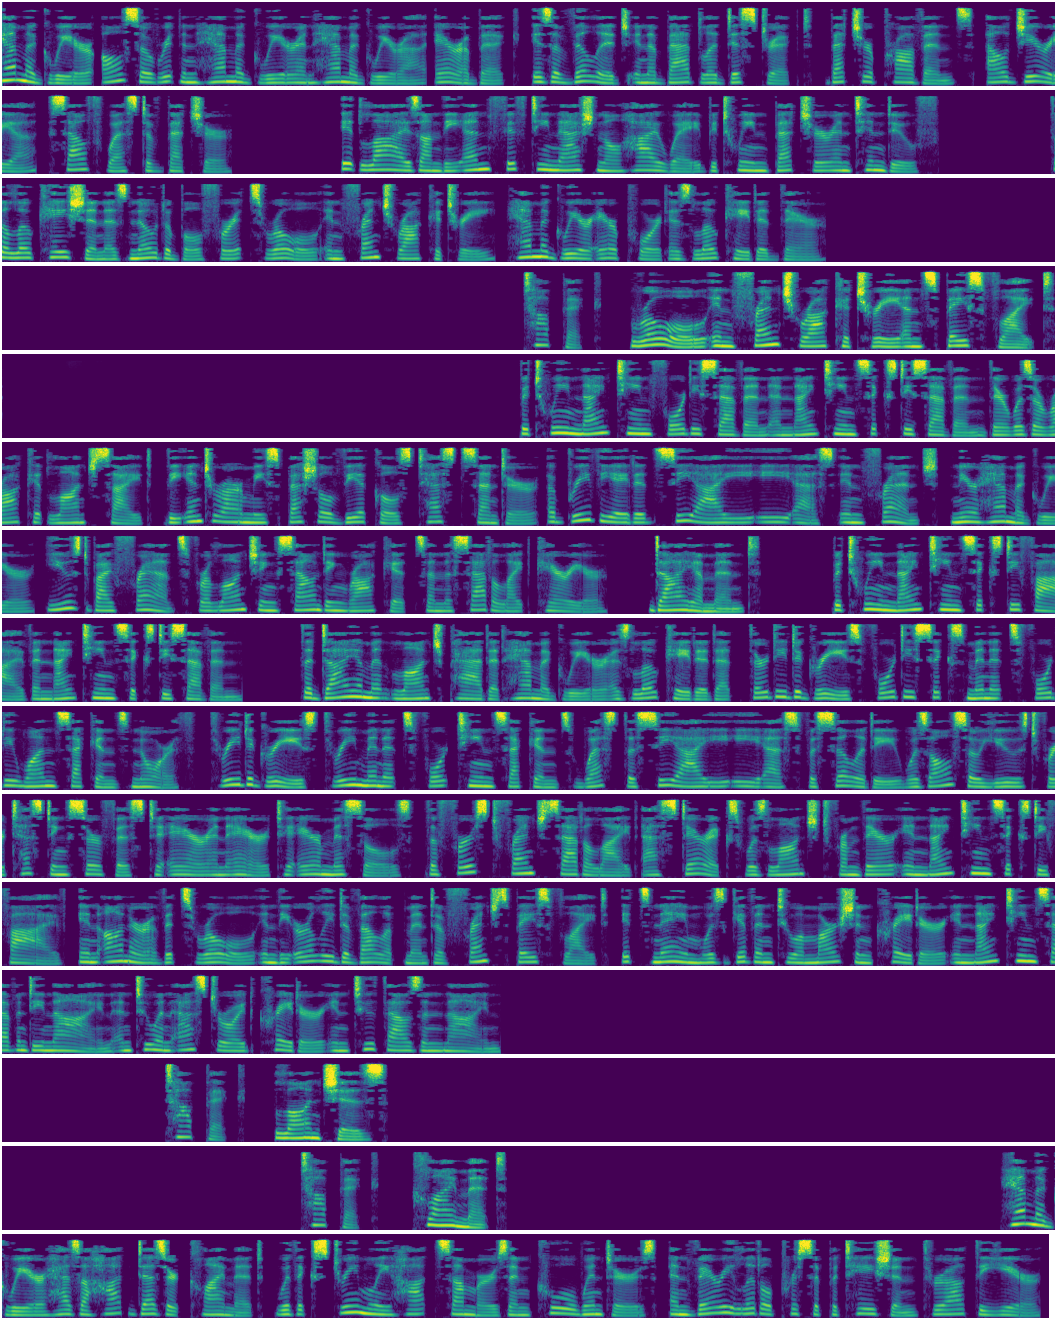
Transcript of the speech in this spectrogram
Hamaguir also written Hamaguir and Hamaguira Arabic, is a village in Abadla district, Béchar province, Algeria, southwest of Béchar. It lies on the N50 national highway between Béchar and Tindouf. The location is notable for its role in French rocketry. Hamaguir Airport is located there. Role in French rocketry and spaceflight Between 1947 and 1967 there was a rocket launch site, the Interarmy Special Vehicles Test Center abbreviated CIEES in French, near Hamaguir, used by France for launching sounding rockets and the satellite carrier, Diamant, between 1965 and 1967. The Diamant launch pad at Hamaguir is located at 30 degrees 46 minutes 41 seconds north, 3 degrees 3 minutes 14 seconds west. The CIEES facility was also used for testing surface-to-air and air-to-air missiles. The first French satellite Asterix was launched from there in 1965. In honor of its role in the early development of French spaceflight, its name was given to a Martian crater in 1979 and to an asteroid crater in 2009. Topic: Launches. Topic: Climate. Hamaguir has a hot desert climate, with extremely hot summers and cool winters, and very little precipitation throughout the year.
